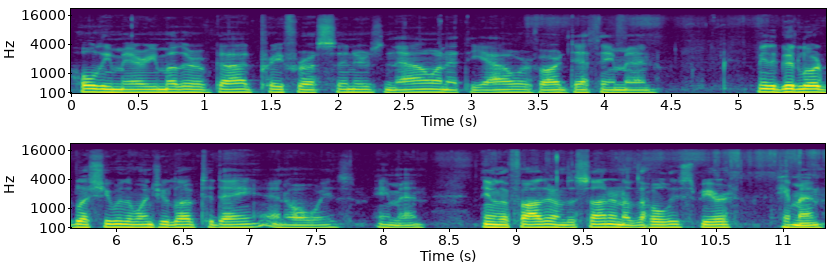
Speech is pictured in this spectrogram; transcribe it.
Holy Mary, Mother of God, pray for us sinners, now and at the hour of our death. Amen. May the good Lord bless you and the ones you love today and always. Amen. In the name of the Father, and of the Son, and of the Holy Spirit. Amen.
